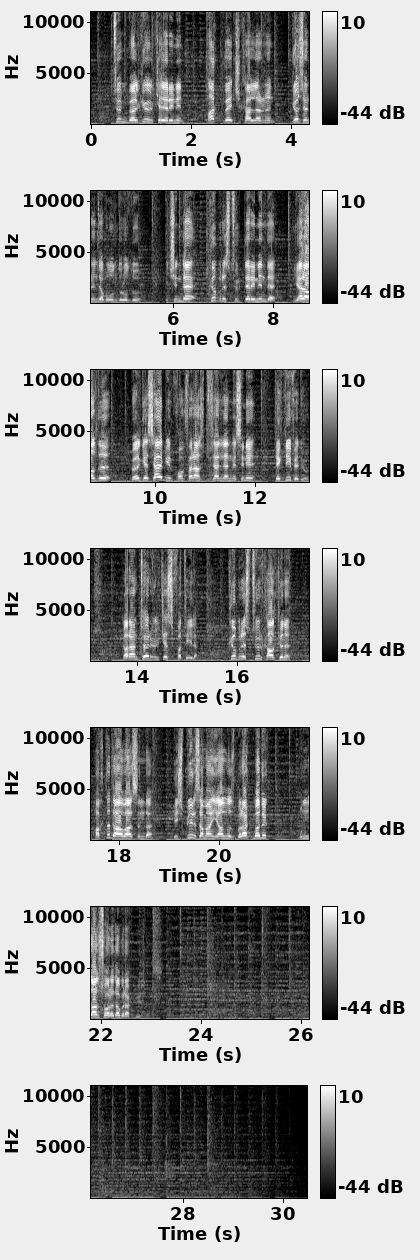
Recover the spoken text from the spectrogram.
tüm bölge ülkelerinin hak ve çıkarlarının göz önünde bulundurulduğu, içinde Kıbrıs Türklerinin de yer aldığı bölgesel bir konferans düzenlenmesini teklif ediyoruz. Garantör ülke sıfatıyla Kıbrıs Türk halkını haklı davasında hiçbir zaman yalnız bırakmadık, bundan sonra da bırakmayacağız.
